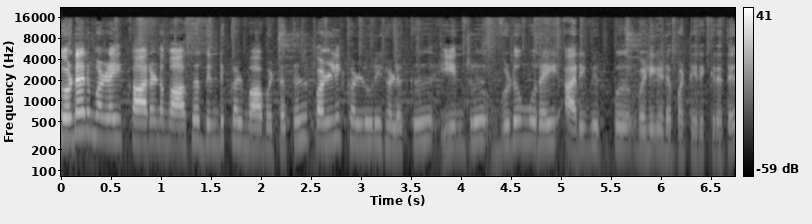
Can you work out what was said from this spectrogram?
தொடர் மழை காரணமாக திண்டுக்கல் மாவட்டத்தில் பள்ளி கல்லூரிகளுக்கு இன்று விடுமுறை அறிவிப்பு வெளியிடப்பட்டிருக்கிறது.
